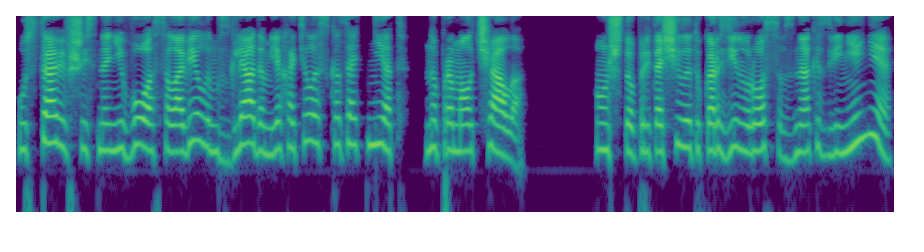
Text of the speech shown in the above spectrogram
Уставившись на него соловелым взглядом, я хотела сказать «нет», но промолчала. Он что, притащил эту корзину роз в знак извинения?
